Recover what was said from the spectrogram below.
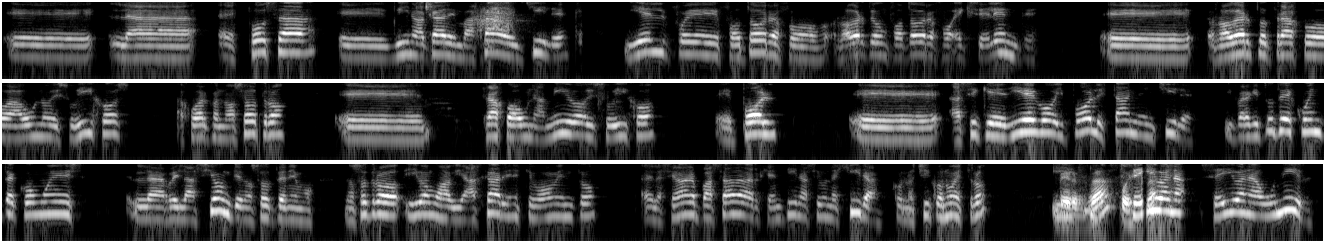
eh, la esposa vino acá a la Embajada de Chile y él fue fotógrafo, Roberto es un fotógrafo excelente. Roberto trajo a uno de sus hijos a jugar con nosotros, trajo a un amigo de su hijo, Paul. Así que Diego y Paul están en Chile y para que tú te des cuenta cómo es la relación que nosotros tenemos. Nosotros íbamos a viajar en este momento, eh, la semana pasada a Argentina, a hacer una gira con los chicos nuestros, y ¿verdad? Pues se, iban a, se iban a unir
